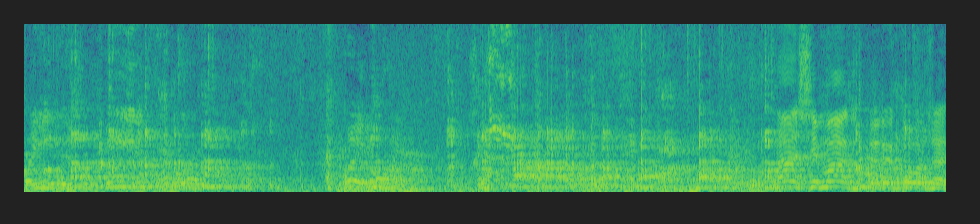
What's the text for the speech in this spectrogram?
Поїдеш у Київ скоро. Ой, давай. Наші макстери теж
